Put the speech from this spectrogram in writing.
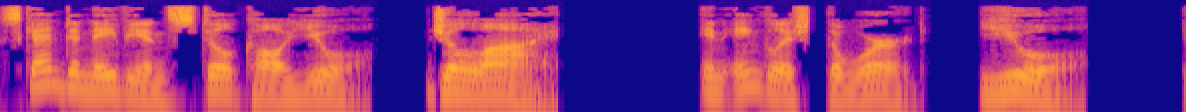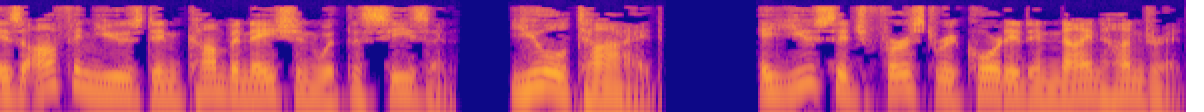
Scandinavians still call Yule July. In English, the word Yule is often used in combination with the season Yuletide, a usage first recorded in 900.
